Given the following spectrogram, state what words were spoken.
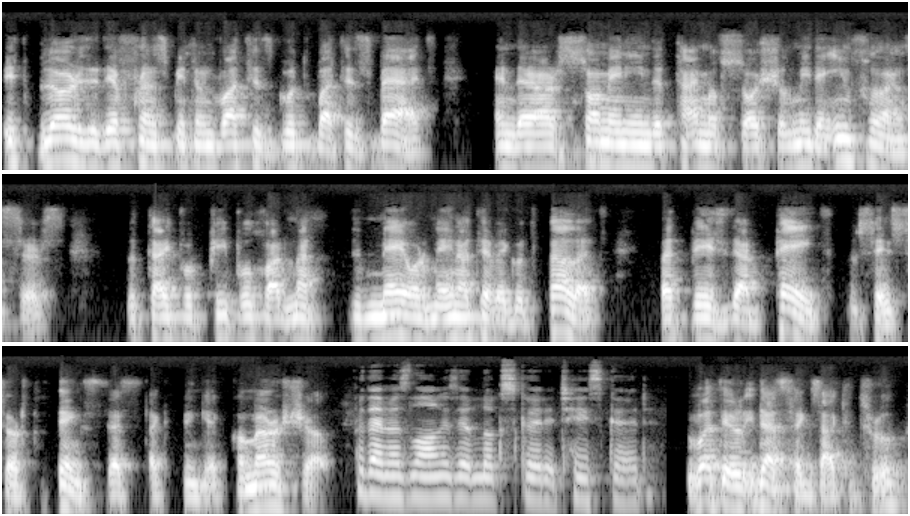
it blurs the difference between what is good, what is bad and there are so many in the time of social media influencers, the type of people who are not may or may not have a good palate, but basically are paid to say certain things. That's like being a commercial. For them, as long as it looks good, it tastes good. What that's exactly true.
